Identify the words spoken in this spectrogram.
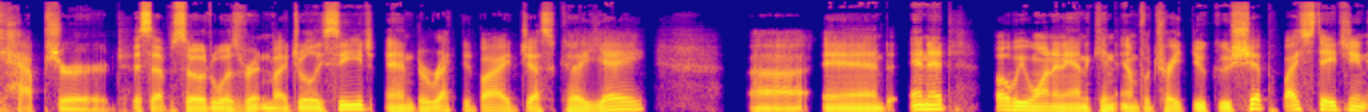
captured. This episode was written by Julie Siege and directed by Jessica Ye. Uh, and in it, Obi Wan and Anakin infiltrate Dooku's ship by staging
